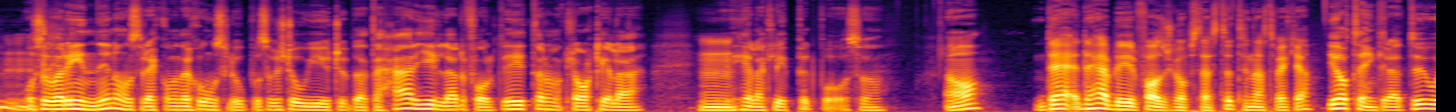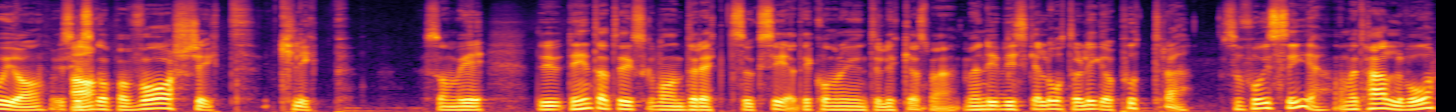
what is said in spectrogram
Mm. Och så var det inne i någons rekommendationsloop och så förstod YouTube att det här gillade folk. Det hittade de klart hela, Mm. hela klippet på. Och Så. Ja, det, det här blir faderskapstestet till nästa vecka. Jag tänker att du och jag, vi ska Ja. skapa varsitt klipp. Som vi, det, är inte att vi ska vara en direkt succé, det kommer vi ju inte lyckas med. Men vi ska låta det ligga och puttra. Så får vi se om ett halvår,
